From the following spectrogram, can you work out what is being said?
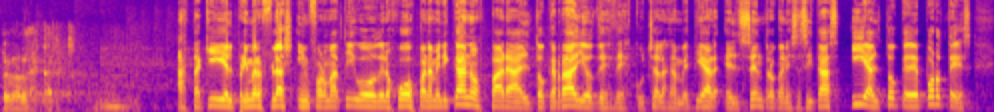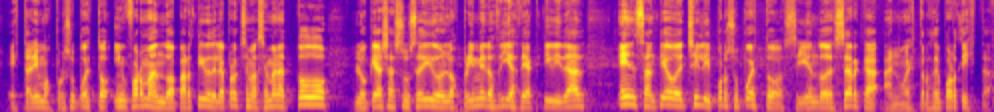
pero no lo descarto. Hasta aquí el primer flash informativo de los Juegos Panamericanos para el Toque Radio, desde Escucharlas Gambetear, el centro que necesitas y al Toque Deportes. Estaremos, por supuesto, informando a partir de la próxima semana todo lo que haya sucedido en los primeros días de actividad en Santiago de Chile y, por supuesto, siguiendo de cerca a nuestros deportistas.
